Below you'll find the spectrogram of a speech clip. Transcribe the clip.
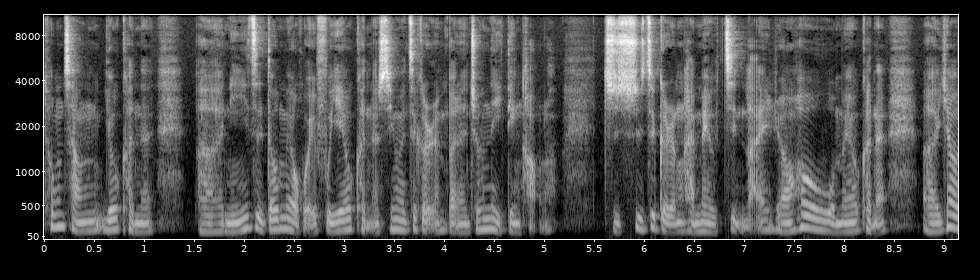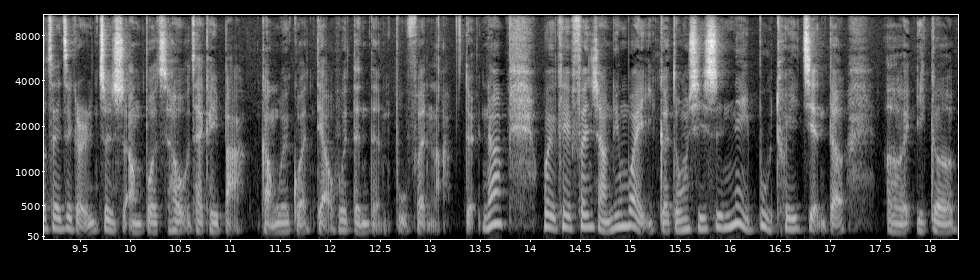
通常有可能呃，你一直都没有回复，也有可能是因为这个人本来就内定好了。只是这个人还没有进来，然后我们有可能呃要在这个人正式 on board 之后，我才可以把岗位关掉或等等部分啦。对，那我也可以分享另外一个东西是内部推荐的呃一个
